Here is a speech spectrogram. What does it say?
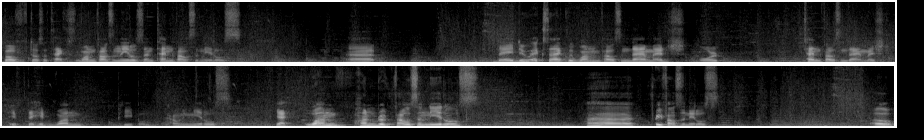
both of those attacks, 1000 needles and 10,000 needles. Uh, they do exactly 1000 damage, or 10,000 damage, if they hit one people. Counting needles. Yeah, 100,000 needles. Uh, 3,000 needles. Oh,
